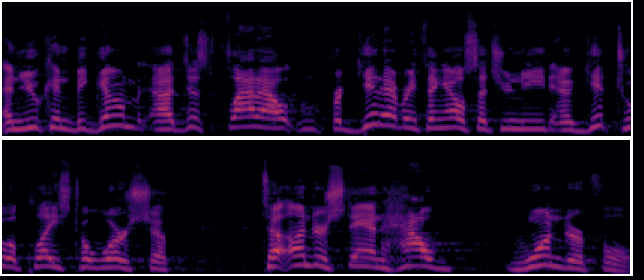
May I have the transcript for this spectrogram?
and you can become uh, just flat out forget everything else that you need and get to a place to worship, to understand how wonderful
